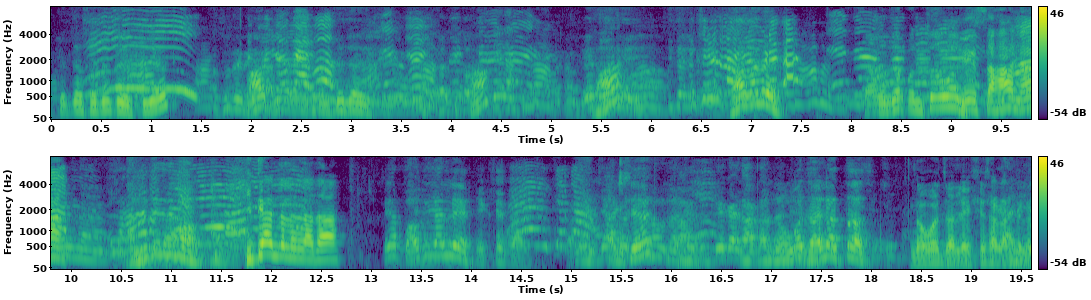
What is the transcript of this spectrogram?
त्याच्या सदतीस तुझे? पंचेचाळीस पंचा पंचावन्न हे सहा ना किती आणलेलं दादा पाव किती आणले एकशे नव्वद झाले आत्ताच. नव्वद झाले एकशे साठ आणलेलं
